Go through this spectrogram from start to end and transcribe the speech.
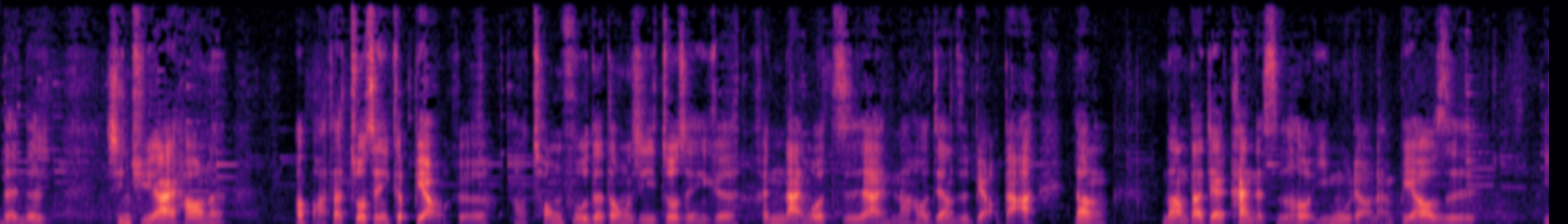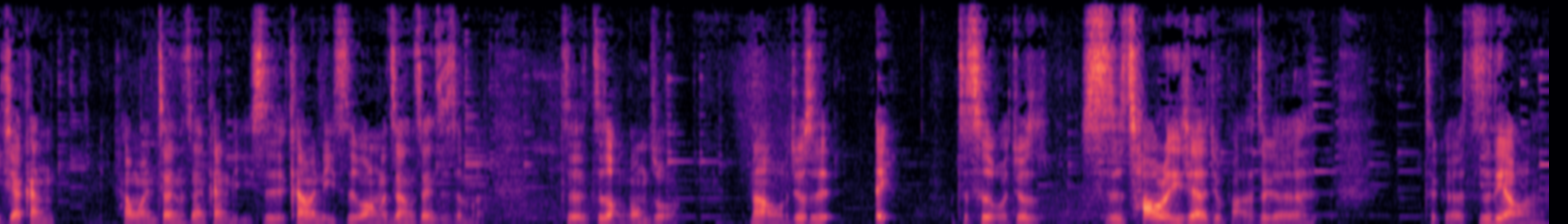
人的兴趣爱好呢，要把它做成一个表格啊，重复的东西做成一个横栏或直栏，然后这样子表达，让让大家看的时候一目了然，不要是一下看看完张三看李四，看完李四忘了张三是什么这这种工作。然后我就是哎、这次我就实操了一下，就把这个这个资料呢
